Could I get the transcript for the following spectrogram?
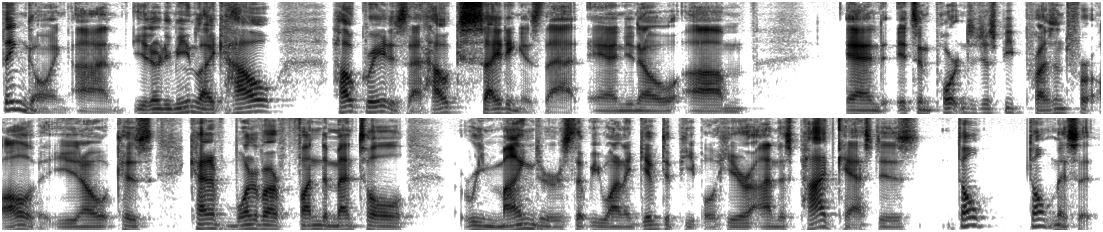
thing going on. You know what I mean? Like how how great is that? How exciting is that? And you know, um, and it's important to just be present for all of it. You know, because kind of one of our fundamental reminders that we want to give to people here on this podcast is don't don't miss it.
